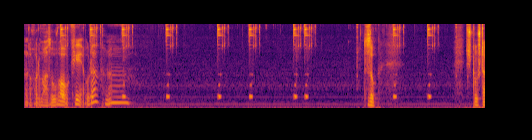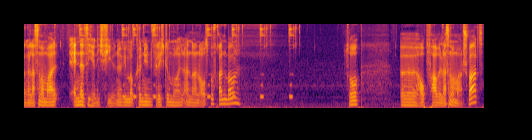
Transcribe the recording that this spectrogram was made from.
Na doch, warte mal, so war okay, oder? So. Stoßstange lassen wir mal. Ändert sich ja nicht viel, ne? Wir können hier vielleicht mal einen anderen Auspuff ranbauen. So. Äh, Hauptfarbe lassen wir mal schwarz.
